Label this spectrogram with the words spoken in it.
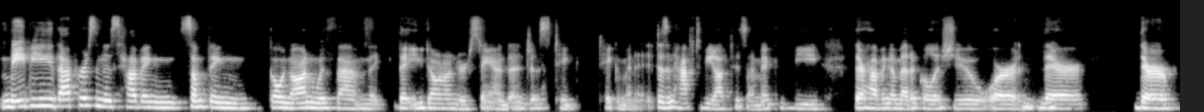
maybe that person is having something going on with them that, that you don't understand and just take take a minute. It doesn't have to be autism. It could be they're having a medical issue or mm-hmm. their their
